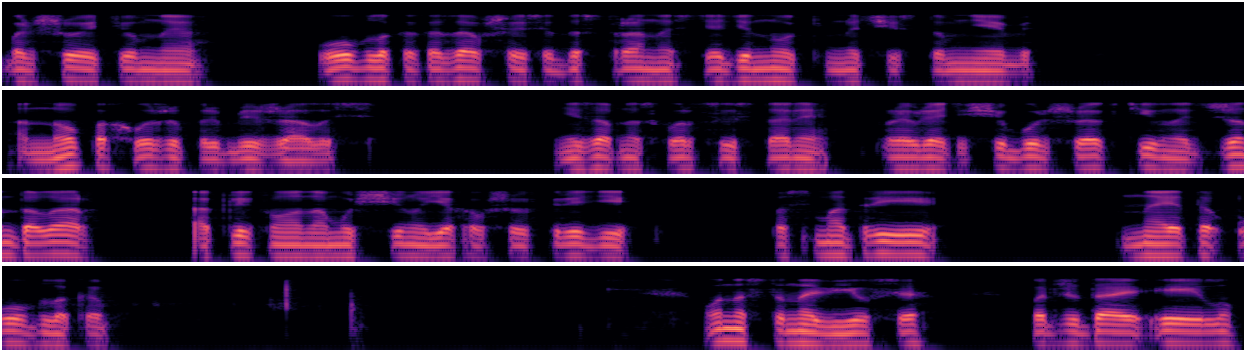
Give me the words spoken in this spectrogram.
большое темное облако, оказавшееся до странности одиноким на чистом небе. Оно, похоже, приближалось. Внезапно скворцы стали проявлять еще большую активность. «Джандалар!» — окликнула на мужчину, ехавшего впереди. «Посмотри на это облако!» Он остановился, поджидая Эйлу.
